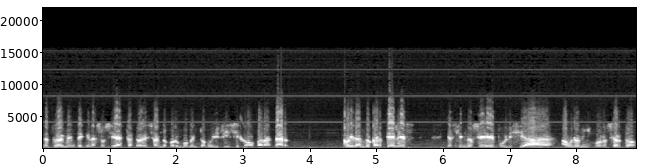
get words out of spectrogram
Naturalmente que la sociedad está atravesando por un momento muy difícil como para andar colgando carteles y haciéndose publicidad a uno mismo, ¿no es cierto?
